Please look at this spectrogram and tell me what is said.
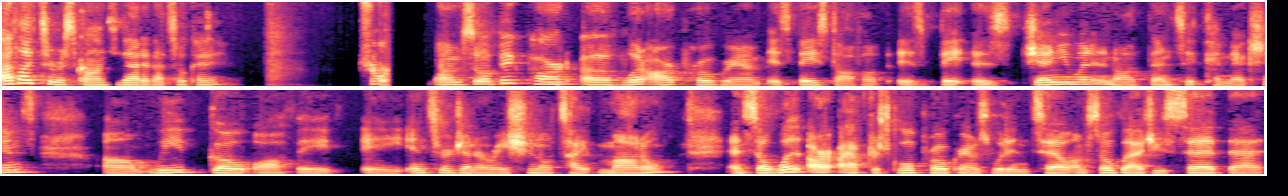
I'd like to respond to that if that's okay. Um, so a big part of what our program is based off of is ba- is genuine and authentic connections. Um, we go off a, a intergenerational type model. And so what our after school programs would entail, I'm so glad you said that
